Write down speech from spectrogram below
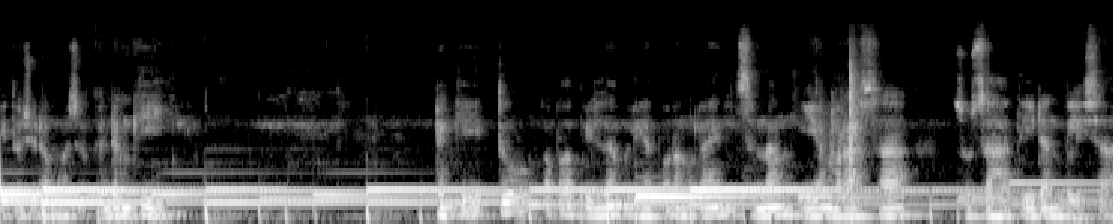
itu sudah masuk ke dengki. Dengki itu apabila melihat orang lain senang, ia merasa susah hati dan gelisah.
